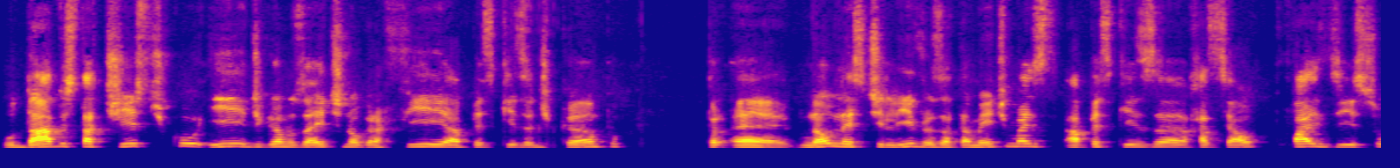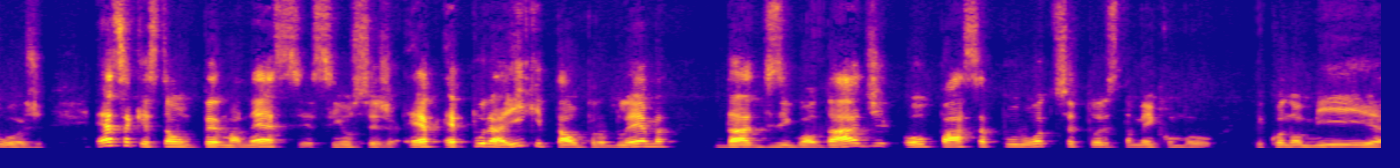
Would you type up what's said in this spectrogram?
o dado estatístico e, digamos, a etnografia, a pesquisa de campo, é, não neste livro exatamente, mas a pesquisa racial faz isso hoje. Essa questão permanece, assim, ou seja, é, é por aí que está o problema da desigualdade ou passa por outros setores também, como economia,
